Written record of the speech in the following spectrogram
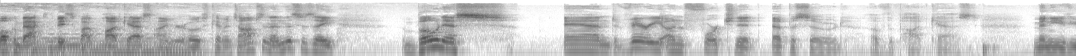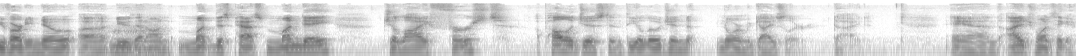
Welcome back to the Basic Bible Podcast. I'm your host, Kevin Thompson, and this is a bonus and very unfortunate episode of the podcast. Many of you have already know uh, knew that on mo- this past Monday, July 1st, apologist and theologian Norm Geisler died. And I just want to take a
